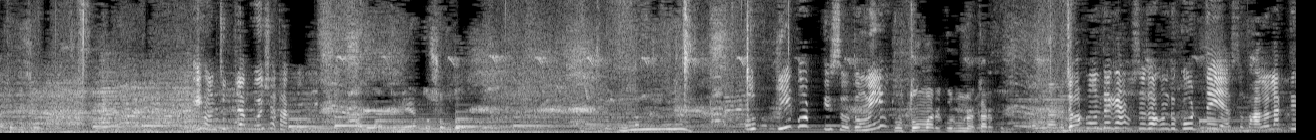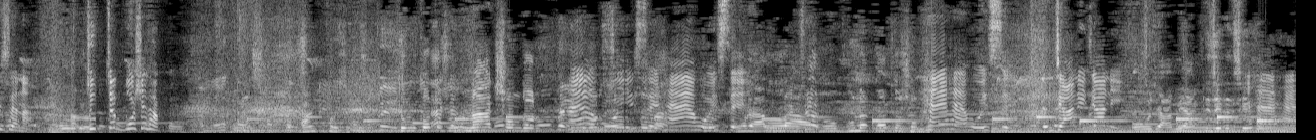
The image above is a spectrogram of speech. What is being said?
আছে কিছু এখন চুপচাপ বসে থাকো। আল্লাহ তুমি এত সুন্দর। ও কি করতেছো তুমি? তো তোমার করুন না কার করুন যখন থেকে আসছো তখন তো করতেই আসো ভালো লাগতেছে না। চুপচাপ বসে থাকো। আংটি হয়েছে তুমি কত সুন্দর নাক সুন্দর। হ্যাঁ হ্যাঁ হইছে। ওরে আল্লাহ মুখগুলা কত সুন্দর। হ্যাঁ হ্যাঁ জানি জানি। ও যে আমি জেনেছি হ্যাঁ হ্যাঁ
